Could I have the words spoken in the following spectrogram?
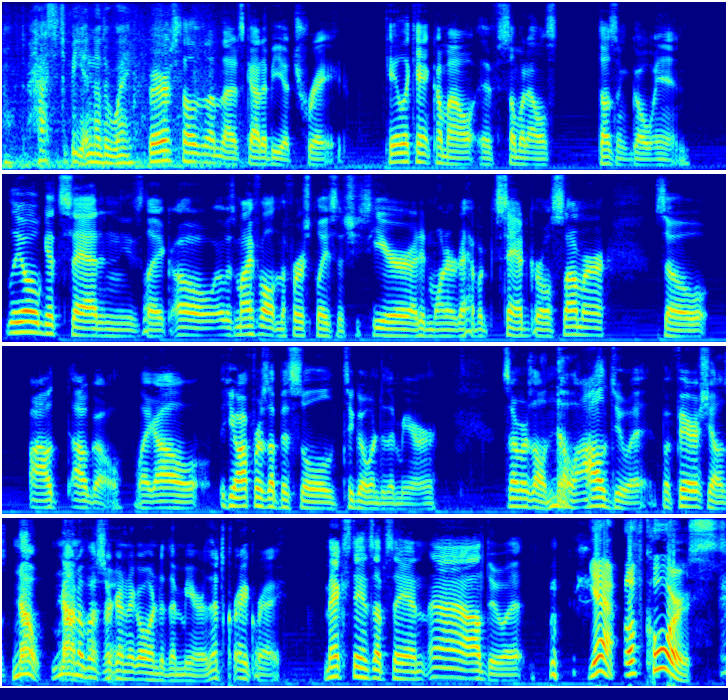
No, there has to be another way. Ferris tells them that it's got to be a trade. Kayla can't come out if someone else doesn't go in. Leo gets sad and he's like, "Oh, it was my fault in the first place that she's here. I didn't want her to have a sad girl summer, so I'll I'll go. Like I'll." He offers up his soul to go into the mirror. Summer's all, "No, I'll do it," but Ferris yells, "No, none of us are gonna go into the mirror. That's cray cray." Max stands up saying, ah, "I'll do it." yeah, of course.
